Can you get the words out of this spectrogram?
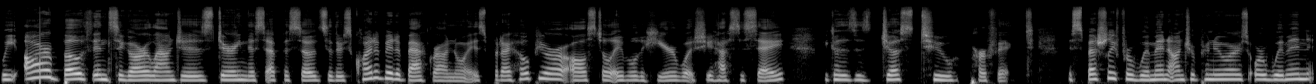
We are both in cigar lounges during this episode, so there's quite a bit of background noise, but I hope you are all still able to hear what she has to say because this is just too perfect, especially for women entrepreneurs or women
